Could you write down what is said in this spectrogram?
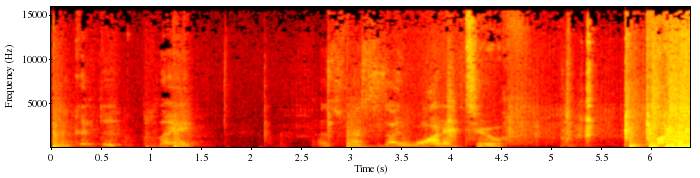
I couldn't play as fast as I wanted to. But,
